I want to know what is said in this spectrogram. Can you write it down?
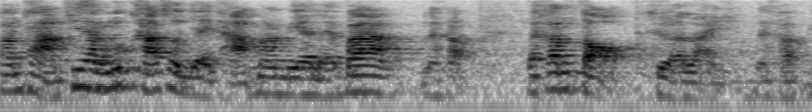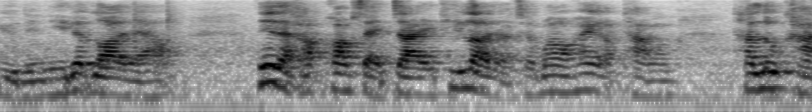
คำถามที่ทางลูกค้าส่วนใหญ่ถามมามีอะไรบ้างนะครับ และคำตอบคืออะไรนะครับ อยู่ในนี้เรียบร้อยแล้ว นี่แหละครับความใส่ใจที่เราอยากจะมอบให้กับทางท่านลูกค้า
